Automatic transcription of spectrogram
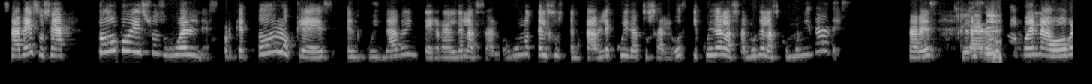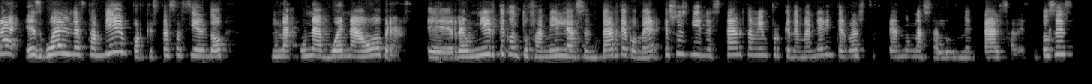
¿sabes? O sea, todo eso es wellness, porque todo lo que es el cuidado integral de la salud, un hotel sustentable cuida tu salud y cuida la salud de las comunidades. ¿sabes? Claro. Hacer una buena obra es wellness también, porque estás haciendo una, una buena obra. Eh, reunirte con tu familia, sentarte a comer, eso es bienestar también, porque de manera integral estás creando una salud mental, ¿sabes? Entonces,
